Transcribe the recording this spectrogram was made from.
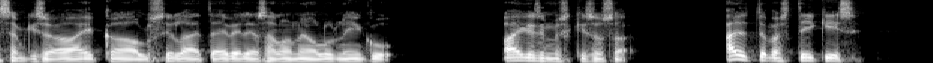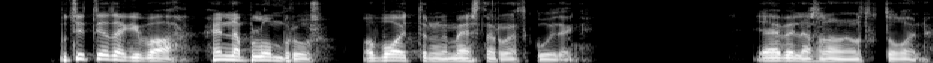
SM-kisojen aikaa on ollut sillä, että Evelina Salonen on ollut niin kuin aikaisemmissa kisossa älyttömässä tikis. Mutta sitten jotenkin vaan, Henna Blumbrus on voittanut ne mestaruudet kuitenkin. Ja Evelina Salonen on ollut toinen.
